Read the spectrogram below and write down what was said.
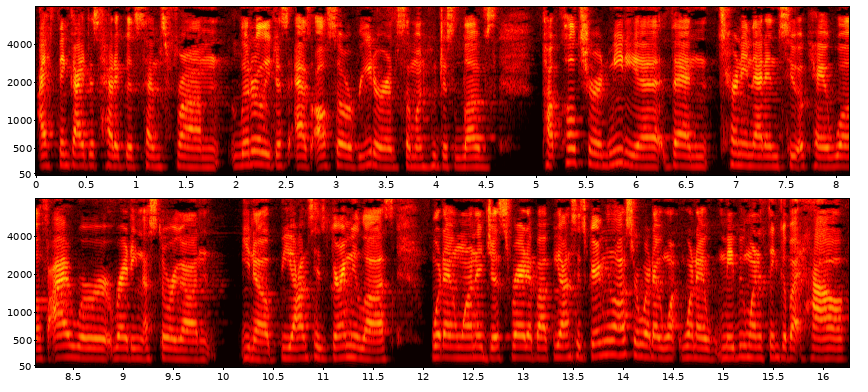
I think I just had a good sense from literally just as also a reader and someone who just loves pop culture and media, then turning that into, okay, well, if I were writing a story on, you know, Beyonce's Grammy loss, would I want to just write about Beyonce's Grammy loss or would I want, when I maybe want to think about how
